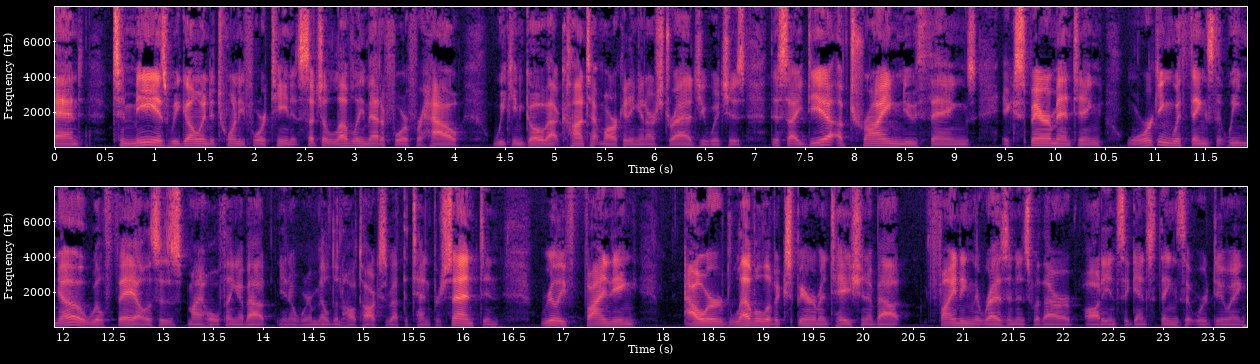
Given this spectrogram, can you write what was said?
And to me, as we go into 2014, it's such a lovely metaphor for how we can go about content marketing and our strategy, which is this idea of trying new things, experimenting, working with things that we know will fail. This is my whole thing about, you know, where Mildenhall talks about the 10% and really finding our level of experimentation about finding the resonance with our audience against things that we're doing.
